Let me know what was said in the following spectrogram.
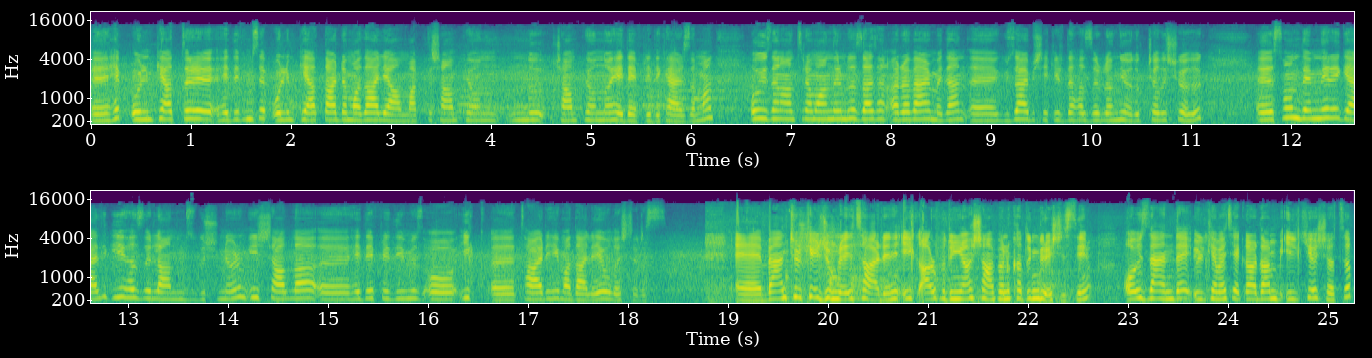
e, hep olimpiyatları hedefimiz hep olimpiyatlarda madalya almaktı. Şampiyonluğu, şampiyonluğu hedefledik her zaman. O yüzden antrenmanlarımıza zaten ara vermeden e, güzel bir şekilde hazırlanıyorduk, çalışıyorduk. E, son demlere geldik. iyi hazırlandığımızı düşünüyorum. İnşallah e, hedeflediğimiz o ilk e, tarihi madalyaya ulaşırız. Ee, Ben Türkiye Cumhuriyeti tarihinin ilk Avrupa Dünya Şampiyonu kadın güreşçisiyim. O yüzden de ülkeme tekrardan bir ilki yaşatıp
